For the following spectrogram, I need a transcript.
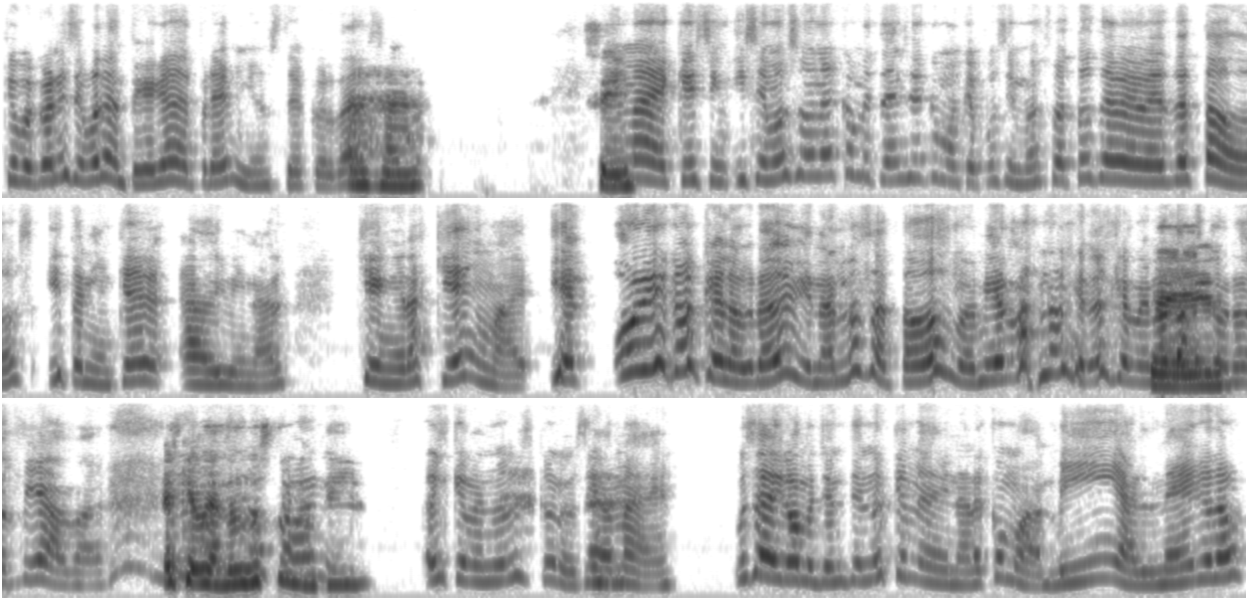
que fue cuando hicimos la entrega de premios, ¿te acordás? Ajá. Y Sí. mae, que hici- hicimos una competencia como que pusimos fotos de bebés de todos y tenían que adivinar quién era quién, mae. Y el único que logró adivinarlos a todos fue mi hermano, que era el que menos los él. conocía, mae. Es que menos funny. conocía. El que menos los conocía, mae. O sea, digamos, yo entiendo que me adivinara como a mí, al negro,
